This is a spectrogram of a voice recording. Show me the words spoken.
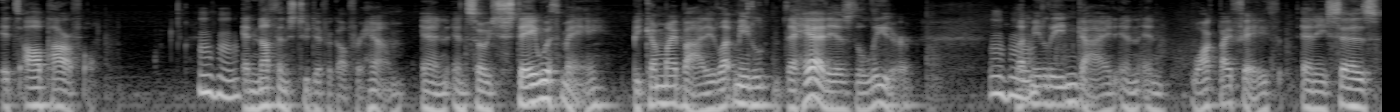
it's all powerful Mm-hmm. and nothing's too difficult for him and and so stay with me become my body let me the head is the leader Mm-hmm. let me lead and guide and and walk by faith and he says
